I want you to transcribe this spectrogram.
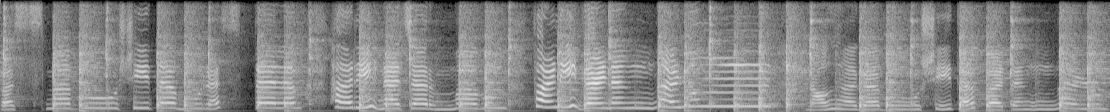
ഭസ്മഭൂഷിത മുരസ്ഥലം ഹരിണ ചർമ്മവും ഫണിഗണങ്ങളും. നാഗഭൂഷിത പദങ്ങളും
